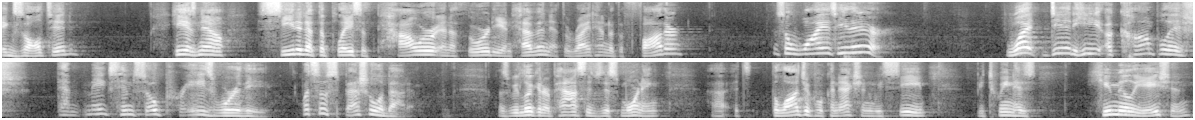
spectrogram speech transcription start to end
exalted. He is now seated at the place of power and authority in heaven at the right hand of the Father. So, why is he there? What did he accomplish that makes him so praiseworthy? What's so special about him? As we look at our passage this morning, uh, it's the logical connection we see between his humiliation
